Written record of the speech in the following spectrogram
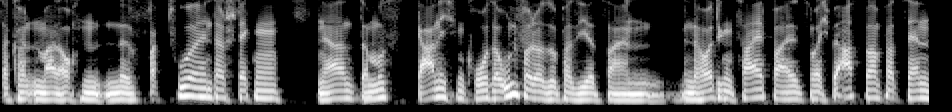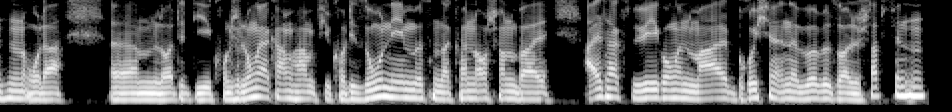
Da könnten mal auch eine Fraktur hinterstecken. Ja, da muss gar nicht ein großer Unfall oder so passiert sein. In der heutigen Zeit bei zum Beispiel Asthma-Patienten oder ähm, Leute, die chronische Lungenerkrankungen haben, viel Cortison nehmen müssen, da können auch schon bei Alltagsbewegungen mal Brüche in der Wirbelsäule stattfinden.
